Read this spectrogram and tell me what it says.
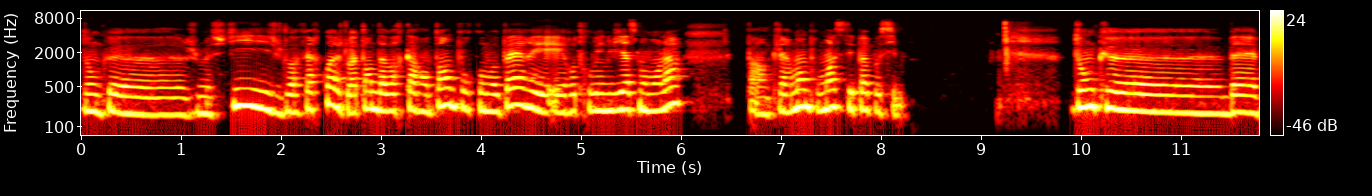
Donc euh, je me suis dit, je dois faire quoi? Je dois attendre d'avoir 40 ans pour qu'on m'opère et, retrouver une vie à ce moment-là? Enfin, clairement, pour moi, c'était pas possible. Donc euh, ben,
